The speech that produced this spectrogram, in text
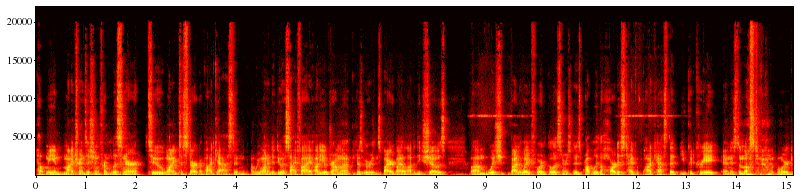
helped me in my transition from listener to wanting to start a podcast. And we wanted to do a sci-fi audio drama because we were inspired by a lot of these shows. Um, which, by the way, for the listeners, is probably the hardest type of podcast that you could create and is the most amount of work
